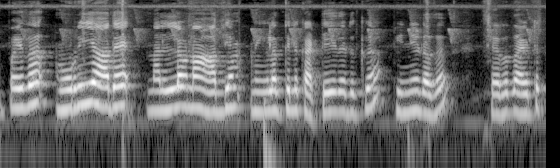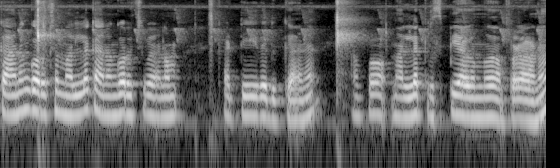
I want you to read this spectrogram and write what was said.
അപ്പോൾ ഇത് മുറിയാതെ നല്ലവണ്ണം ആദ്യം നീളത്തിൽ കട്ട് ചെയ്തെടുക്കുക. പിന്നീടത് ചെറുതായിട്ട് കനം കുറച്ച് നല്ല കനം കുറച്ച് വേണം കട്ട് ചെയ്തെടുക്കാൻ. അപ്പോൾ നല്ല ക്രിസ്പി ആകുന്നത് അപ്പോഴാണ്.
